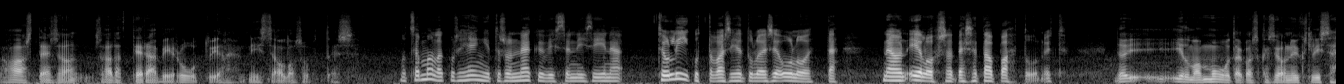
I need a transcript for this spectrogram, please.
haasteensa saada teräviä ruutuja niissä olosuhteissa. Mutta samalla kun se hengitys on näkyvissä, niin siinä se on liikuttava, siihen tulee se olo, että nämä on elossa, tässä tapahtuu nyt. No ilman muuta, koska se on yksi lisä,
